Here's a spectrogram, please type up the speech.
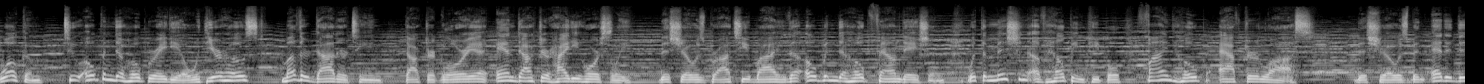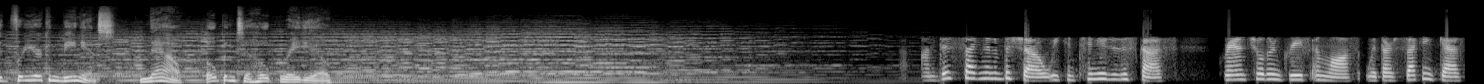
Welcome to Open to Hope Radio with your host, mother daughter team, Dr. Gloria and Dr. Heidi Horsley. This show is brought to you by the Open to Hope Foundation with the mission of helping people find hope after loss. This show has been edited for your convenience. Now, Open to Hope Radio. On this segment of the show, we continue to discuss grandchildren grief and loss with our second guest,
